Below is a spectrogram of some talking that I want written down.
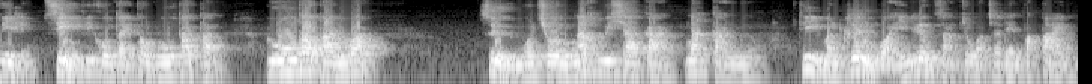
นี่แหละสิ่งที่คนไทยต้องรู้เท่าทัน รู้เท่าทันว่า สื่อมวลชนนักวิชาการนักการเมือง ที่มันเคลื่อนไหวเรื่องสามจังหวัดชายแดนภาคใต้นั้น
